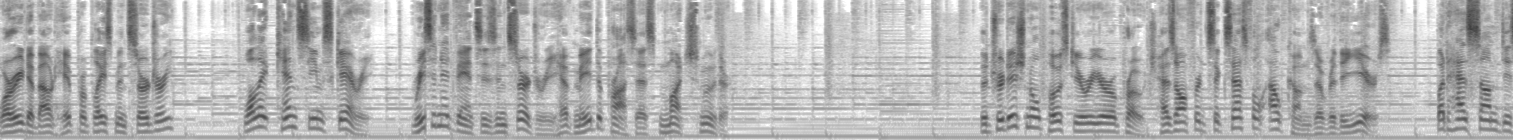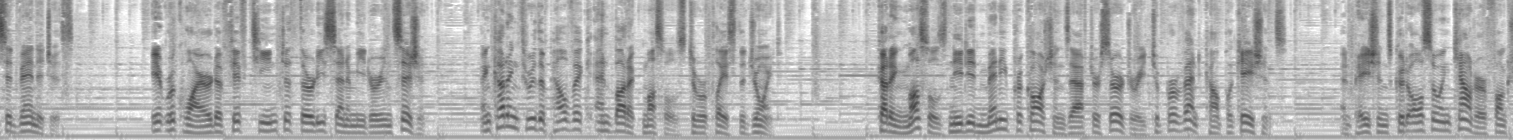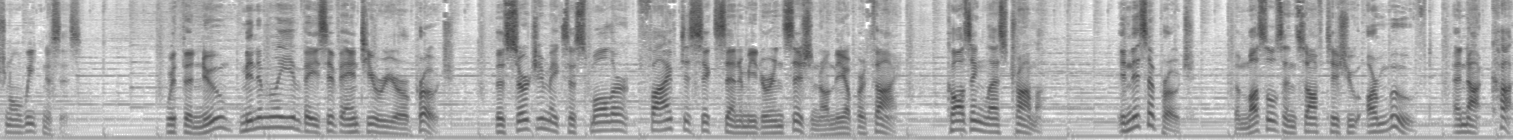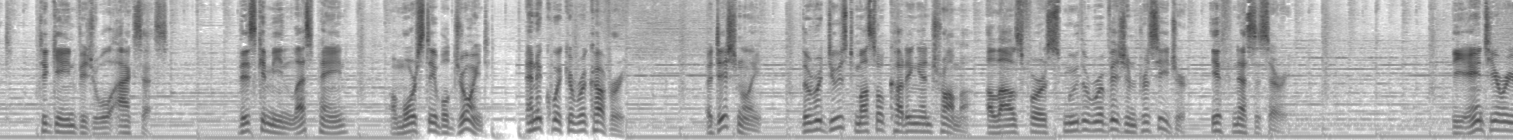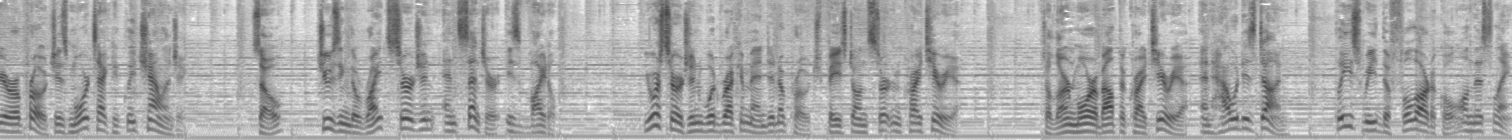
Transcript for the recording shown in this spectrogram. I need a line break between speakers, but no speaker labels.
Worried about hip replacement surgery? While it can seem scary, recent advances in surgery have made the process much smoother. The traditional posterior approach has offered successful outcomes over the years, but has some disadvantages. It required a 15 to 30 centimeter incision and cutting through the pelvic and buttock muscles to replace the joint. Cutting muscles needed many precautions after surgery to prevent complications, and patients could also encounter functional weaknesses. With the new, minimally invasive anterior approach, the surgeon makes a smaller 5 to 6 centimeter incision on the upper thigh, causing less trauma. In this approach, the muscles and soft tissue are moved and not cut to gain visual access. This can mean less pain, a more stable joint, and a quicker recovery. Additionally, the reduced muscle cutting and trauma allows for a smoother revision procedure if necessary. The anterior approach is more technically challenging, so choosing the right surgeon and center is vital. Your surgeon would recommend an approach based on certain criteria. To learn more about the criteria and how it is done, please read the full article on this link.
